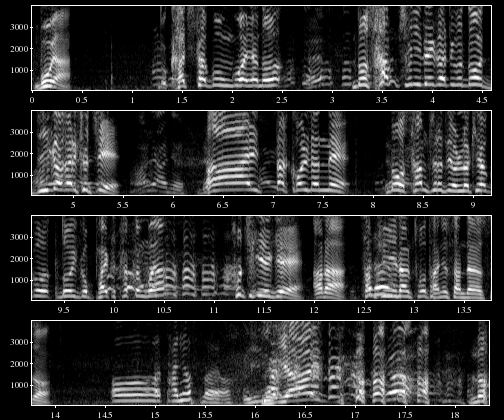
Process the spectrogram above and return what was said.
뭐야? 너 같이 타고 온 거 아니야 너? 너 삼촌이 돼가지고 너 네가 가르쳤지? 아니 아니요. 아이 딱 걸렸네. 너 삼촌한테 연락해갖고 너 이거 바이크 탔던 거야? 솔직히 얘기해. 알아. 삼촌이랑 투어 다녔어 안 다녔어? 어 다녔어요. 야, 이- 너,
